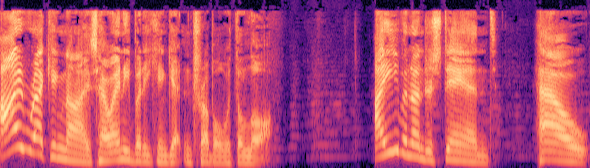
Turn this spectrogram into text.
I recognize how anybody can get in trouble with the law. I even understand how,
